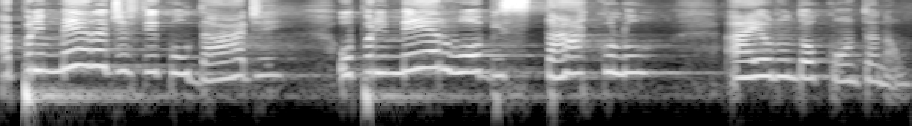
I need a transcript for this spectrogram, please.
A primeira dificuldade, o primeiro obstáculo, ah, eu não dou conta não.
